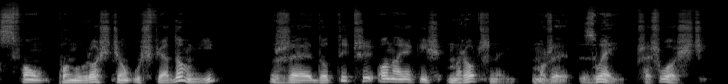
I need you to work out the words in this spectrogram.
swą ponurością uświadomi, że dotyczy ona jakiejś mrocznej, może złej przeszłości.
